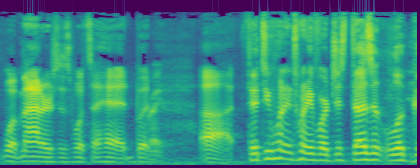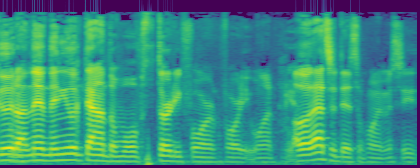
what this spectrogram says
what matters is what's ahead, but Right. uh, 51 and 24 just doesn't look good on them. Then you look down at the Wolves, 34 and 41. Yeah. Although that's a disappointment, se-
